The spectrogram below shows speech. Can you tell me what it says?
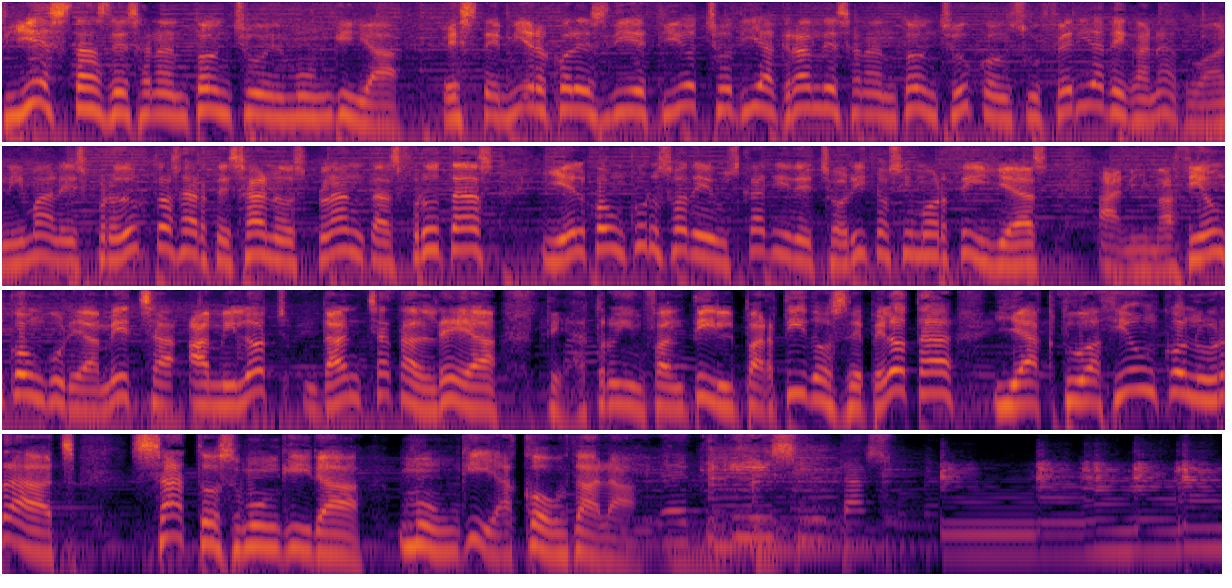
Fiestas de San Antonchu en Munguía. Este miércoles 18 día grande San Antonchu con su feria de ganado, animales, productos artesanos, plantas, frutas y el concurso de Euskadi de chorizos y morcillas. Animación con Gureamecha, Amiloch, Dancha Taldea, teatro infantil, partidos de pelota y actuación con Urrach. Satos Mungira, Munguía Coudala.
